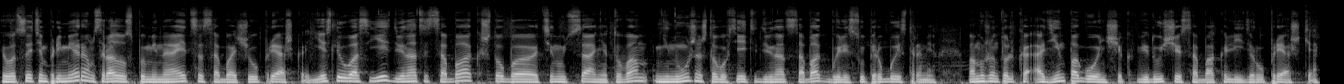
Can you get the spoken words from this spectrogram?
И вот с этим примером сразу вспоминается собачья упряжка. Если у вас есть 12 собак, чтобы тянуть сани, то вам не нужно, чтобы все эти 12 собак были супер быстрыми. Вам нужен только один погонщик, ведущий собака-лидер упряжки.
